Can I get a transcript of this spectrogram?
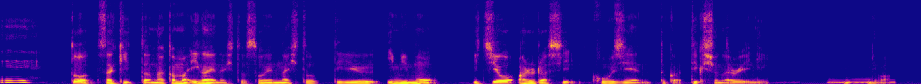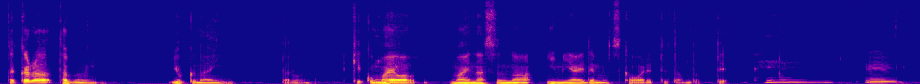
ーとさっき言った仲間以外の人、疎遠な人っていう意味も一応あるらしい。広辞苑とかディクショナリーに。にはだから多分良くないんだろうな。結構前はマイナスな意味合いでも使われてたんだって。へー Mm. いや、そうい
